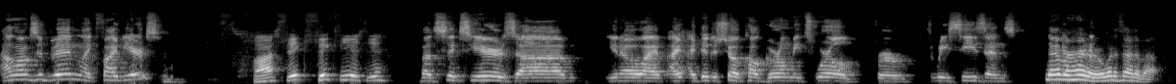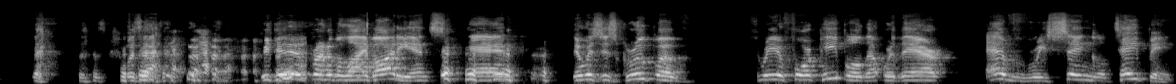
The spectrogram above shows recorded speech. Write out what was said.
how long's it been? Like five years? Five, six, six years, yeah. About six years. Um, you know, I, I, I did a show called Girl Meets World for three seasons. Never heard of it. What is that about? was that we did it in front of a live audience and there was this group of three or four people that were there every single taping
